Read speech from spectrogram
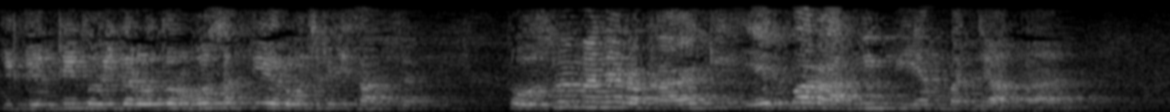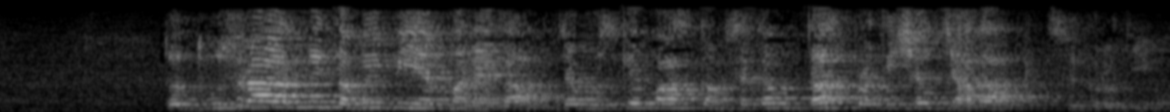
की गिनती तो इधर उधर हो सकती है रोज के हिसाब से। तो उसमें मैंने रखा है कि एक बार आदमी पीएम बन जाता है तो दूसरा आदमी तभी पीएम बनेगा जब उसके पास कम से कम 10 प्रतिशत ज़्यादा स्वीकृति हो।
